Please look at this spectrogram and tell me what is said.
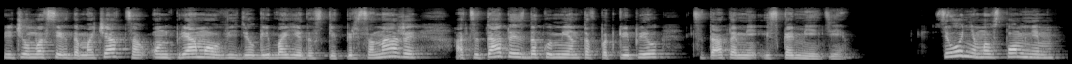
Причем во всех домочадцах он прямо увидел грибоедовских персонажей, а цитаты из документов подкрепил цитатами из комедии. Сегодня мы вспомним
